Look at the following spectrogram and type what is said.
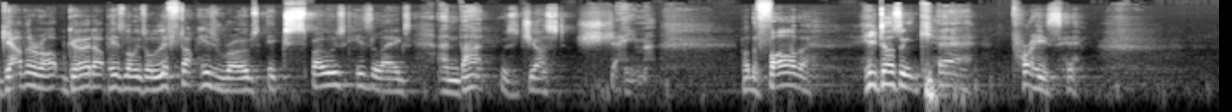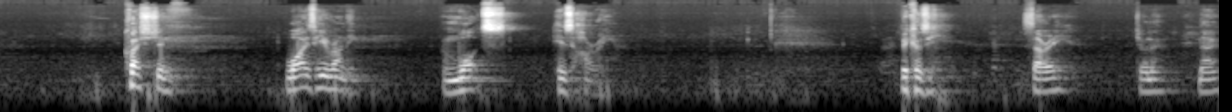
gather up, gird up his loins, or lift up his robes, expose his legs, and that was just shame. But the Father, he doesn't care. Praise him. Question Why is he running? And what's his hurry? Because he. Sorry? Do you want to? No?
